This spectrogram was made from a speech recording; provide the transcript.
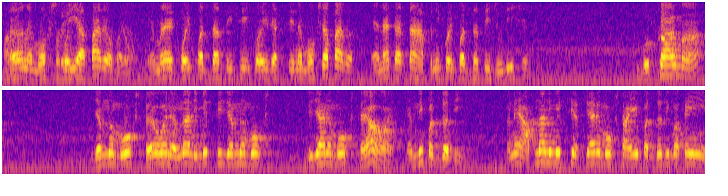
થયો ને મોક્ષ અપાવ્યો એમણે કોઈ પદ્ધતિથી કોઈ વ્યક્તિને મોક્ષ અપાવ્યો એના કરતા આપની કોઈ પદ્ધતિ જુદી છે? ભૂતકાળમાં જેમનો મોક્ષ થયો હોય ને એમના નિમિત્તથી જેમને મોક્ષ બીજાને મોક્ષ થયા હોય એમની પદ્ધતિ. અને આપના નિમિત્તથી અત્યારે મોક્ષ થાય એ પદ્ધતિમાં કઈ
